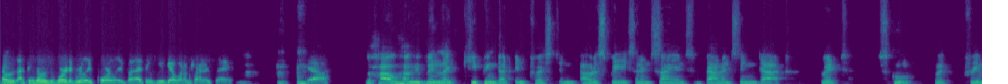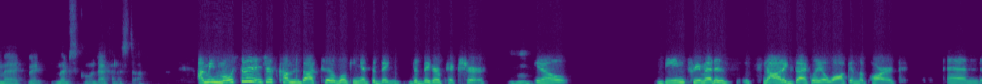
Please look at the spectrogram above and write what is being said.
That mm-hmm. was I think that was worded really poorly, but I think you get what I'm trying to say. Yeah. yeah. So how have you been like keeping that interest in outer space and in science, balancing that with school, with pre med, with med school, that kind of stuff? I mean, most of it it just comes back to looking at the big the bigger picture. Mm-hmm. You know, being pre med is it's not exactly a walk in the park, and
